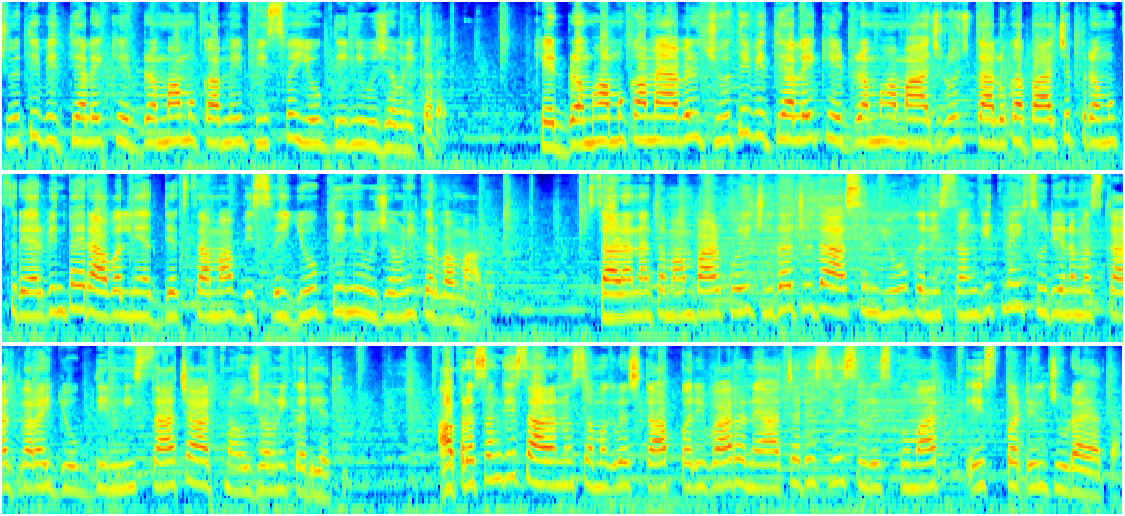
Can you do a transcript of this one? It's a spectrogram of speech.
જ્યોતિ વિદ્યાલય ખેડ બ્રહ્મા મુકામે વિશ્વ યોગ દિનની ઉજવણી કરાઈ. ખેડ બ્રહ્મા મુકામે આવેલ જ્યોતિ વિદ્યાલય ખેડ બ્રહ્મામાં આજરોજ તાલુકા ભાજપ પ્રમુખ શ્રી અરવિંદભાઈ રાવલની અધ્યક્ષતામાં વિશ્વ યોગ દિનની ઉજવણી કરવામાં આવી. શાળાના તમામ બાળકોએ જુદા જુદા આસન યોગ અને સંગીતમય સૂર્ય નમસ્કાર દ્વારા યોગ દિનની સાચા અર્થમાં ઉજવણી કરી હતી. આ પ્રસંગે શાળાનો સમગ્ર સ્ટાફ, પરિવાર અને આચાર્ય શ્રી સુરેશકુમાર, એસ પટેલ જોડાયા હતા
